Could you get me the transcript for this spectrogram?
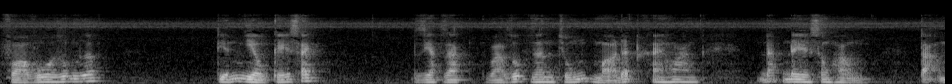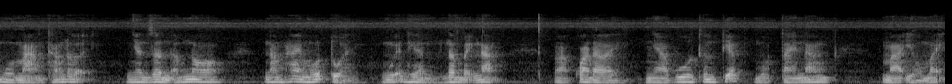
phò vua giúp nước tiến nhiều kế sách diệt giặc và giúp dân chúng mở đất khai hoang đắp đê sông Hồng tạo mùa màng thắng lợi nhân dân ấm no năm 21 tuổi Nguyễn Hiền lâm bệnh nặng và qua đời nhà vua thương tiếc một tài năng mà yểu mệnh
